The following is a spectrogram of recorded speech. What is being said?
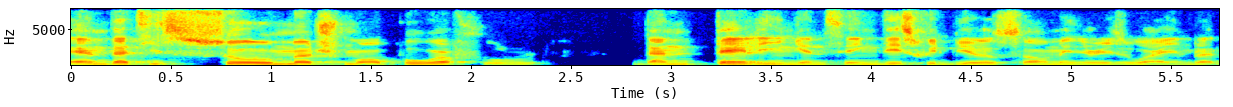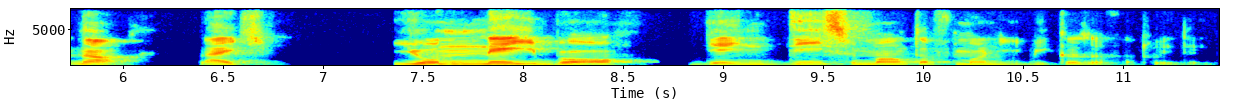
And that is so much more powerful than telling and saying this will be also many reasons why. But no, like your neighbor gained this amount of money because of what we did.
